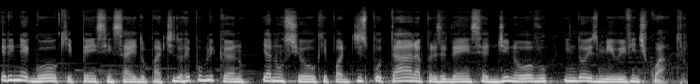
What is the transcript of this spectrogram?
ele negou que pensa em sair do Partido Republicano e anunciou que pode disputar a presidência de novo em 2024.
